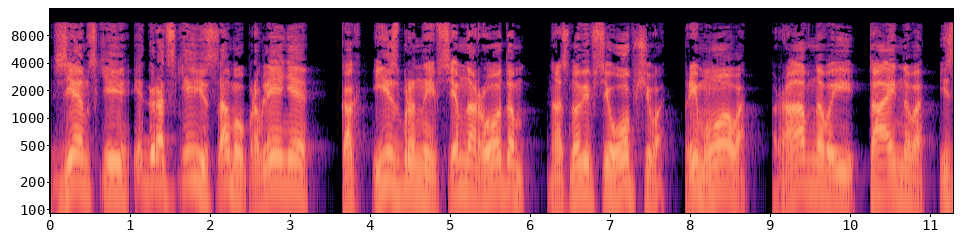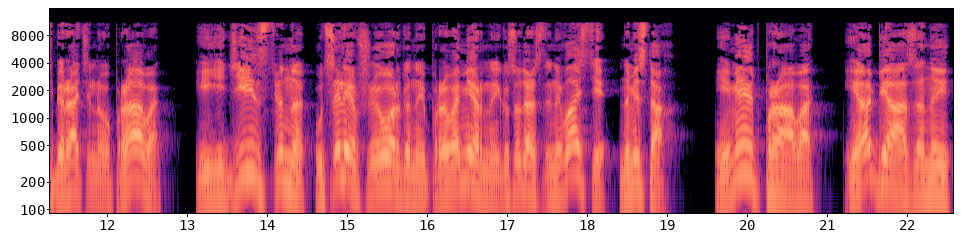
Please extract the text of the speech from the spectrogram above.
земские и городские самоуправления, как избранные всем народом на основе всеобщего, прямого, равного и тайного избирательного права и единственно уцелевшие органы правомерной государственной власти на местах имеют право и обязаны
